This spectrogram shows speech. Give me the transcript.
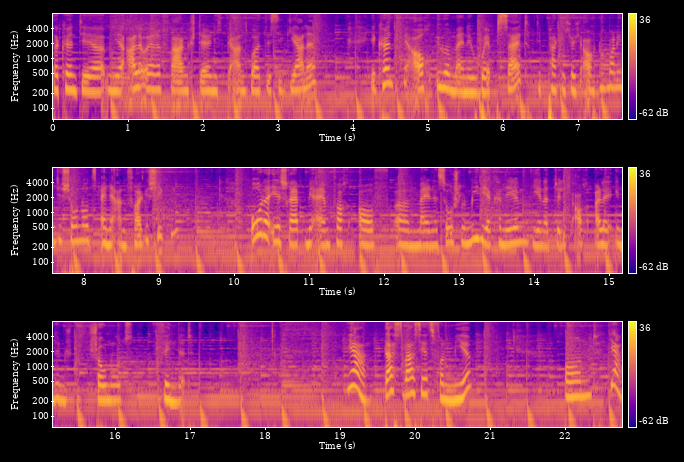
Da könnt ihr mir alle eure Fragen stellen, ich beantworte sie gerne. Ihr könnt mir auch über meine Website, die packe ich euch auch nochmal in die Show Notes, eine Anfrage schicken. Oder ihr schreibt mir einfach auf äh, meine Social Media Kanälen, die ihr natürlich auch alle in den Show Notes findet. Ja, das war's jetzt von mir. Und ja,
